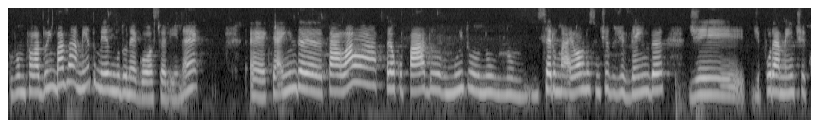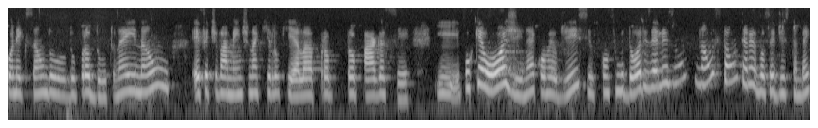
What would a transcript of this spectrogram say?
vamos falar, do embasamento mesmo do negócio ali, né? É, que ainda está lá preocupado muito no, no, ser o maior no sentido de venda, de, de puramente conexão do, do produto, né? E não efetivamente naquilo que ela pro, propaga ser. E porque hoje, né, como eu disse, os consumidores eles não, não estão você disse também,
